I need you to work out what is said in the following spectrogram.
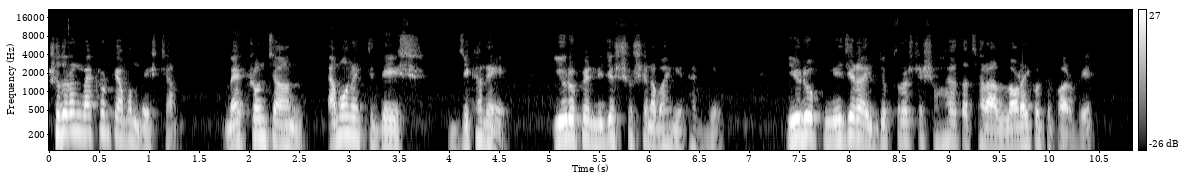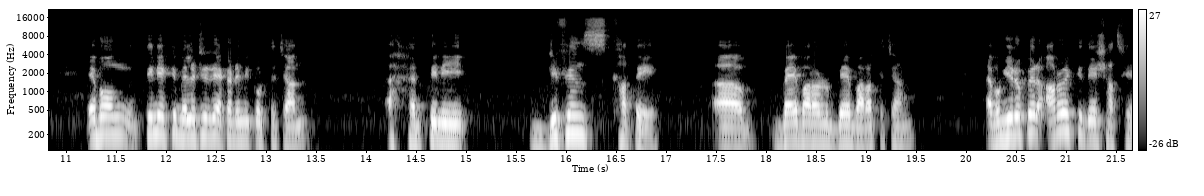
সুতরাং ম্যাক্রন কেমন দেশ চান? ম্যাক্রন চান এমন একটি দেশ যেখানে ইউরোপের নিজস্ব সেনাবাহিনী থাকবে। ইউরোপ নিজেরাই যুক্তরাষ্ট্রের সহায়তা ছাড়া লড়াই করতে পারবে এবং তিনি একটি মিলিটারি একাডেমি করতে চান। তিনি ডিফেন্স খাতে ব্যয় বাড়ানো, ব্যয় বাড়াতে চান। এবং ইউরোপের আরও একটি দেশ আছে,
